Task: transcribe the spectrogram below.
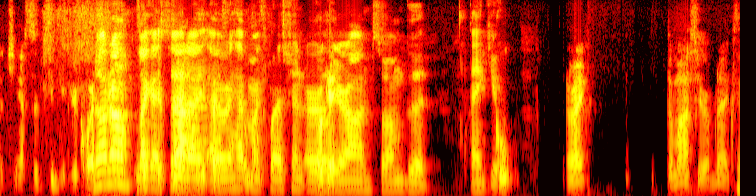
a chance to, to get your questions. No, question in. no. If, Like I said, not, I, we'll I it had my Tomas. question Okay, earlier on, so I'm good. Thank you. cool. All right, Tomas, you're up next.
